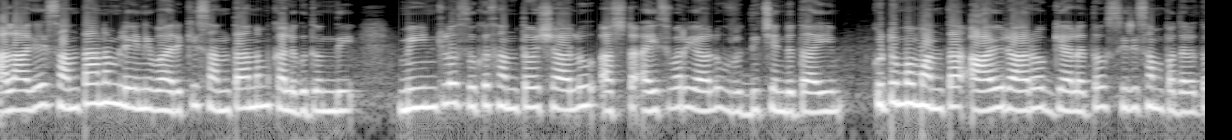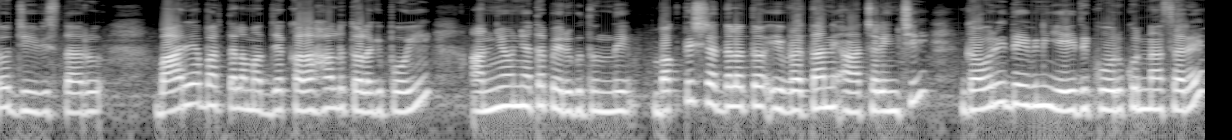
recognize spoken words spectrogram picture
అలాగే సంతానం లేని వారికి సంతానం కలుగుతుంది. మీ ఇంట్లో సుఖ సంతోషాలు అష్ట ఐశ్వర్యాలు వృద్ధి చెందుతాయి. కుటుంబం అంతా ఆయురారోగ్యాలతో సిరి సంపదలతో జీవిస్తారు. భార్యాభర్తల మధ్య కలహాలు తొలగిపోయి అన్యోన్యత పెరుగుతుంది. భక్తి శ్రద్ధలతో ఈ వ్రతాన్ని ఆచరించి గౌరీదేవిని ఏది కోరుకున్నా సరే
